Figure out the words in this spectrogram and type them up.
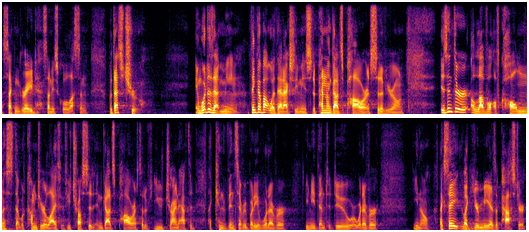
a second grade Sunday school lesson. But that's true. And what does that mean? Think about what that actually means to depend on God's power instead of your own. Isn't there a level of calmness that would come to your life if you trusted in God's power instead of you trying to have to like convince everybody of whatever you need them to do or whatever you know, like say like you're me as a pastor.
